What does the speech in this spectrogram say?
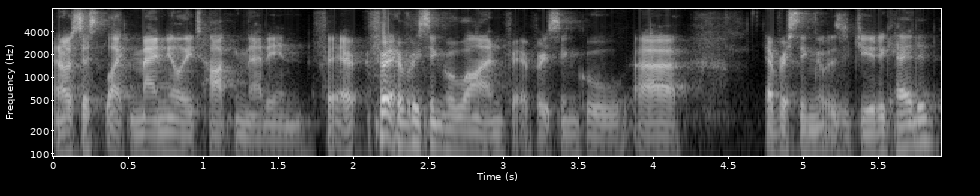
And I was just like manually typing that in for, for every single line, for every single uh, everything that was adjudicated.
